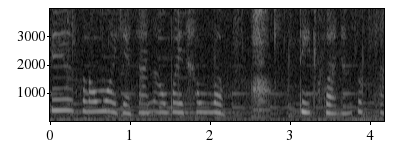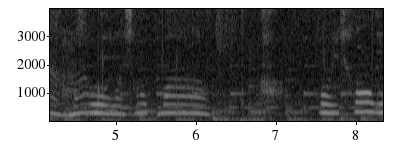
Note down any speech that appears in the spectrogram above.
นี่เราเหมาะแก่การเอาไปทำแบบติดบัตรนักศึกษามากเลยเราชอบมากโอ้ยชอบดู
